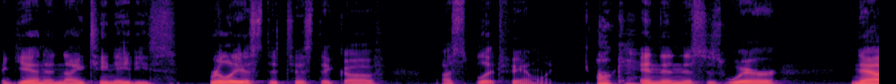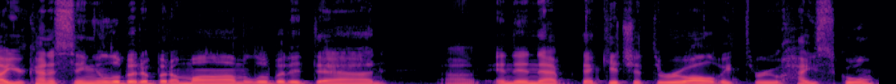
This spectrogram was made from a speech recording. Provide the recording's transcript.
again, a 1980s really a statistic of a split family. Okay. And then this is where now you're kind of seeing a little bit of a mom, a little bit of dad, uh, and then that that gets you through all the way through high school,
